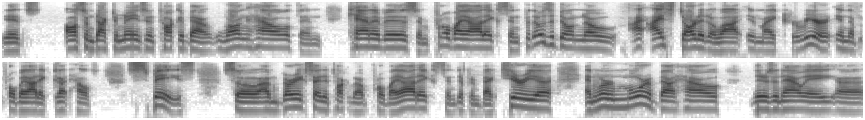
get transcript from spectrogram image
It's awesome. Dr. Mani is going to talk about lung health and cannabis and probiotics. And for those that don't know, I, I, started a lot in my career in the probiotic gut health space. So I'm very excited to talk about probiotics and different bacteria and learn more about how there's a, now a uh,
